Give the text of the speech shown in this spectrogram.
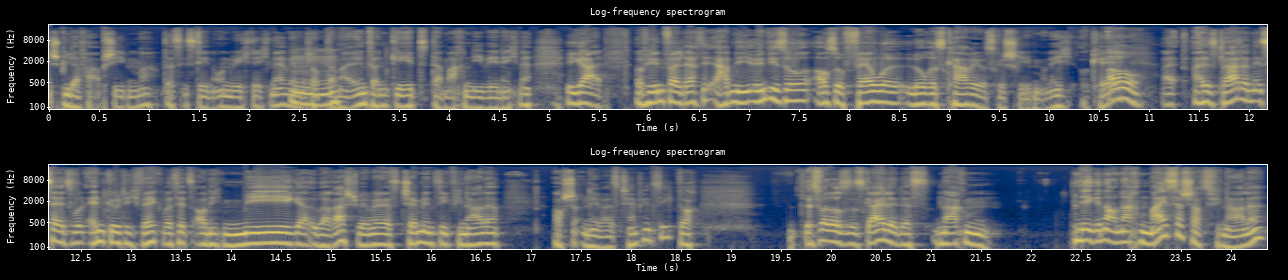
Spieler verabschieden. Ne? Das ist denen unwichtig. Ne? Wenn mhm. Klopp da mal irgendwann geht, da machen die wenig. Ne? Egal. Auf jeden Fall dachte, haben die irgendwie so auch so Farewell Loris Karius geschrieben. Und ich, okay, oh. alles klar, dann ist er jetzt wohl endgültig weg, was jetzt auch nicht mega überrascht. Wir haben ja das Champions League Finale auch schon, nee, war es Champions League? Doch. Das war doch das Geile, dass nach dem, nee, genau, nach dem Meisterschaftsfinale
